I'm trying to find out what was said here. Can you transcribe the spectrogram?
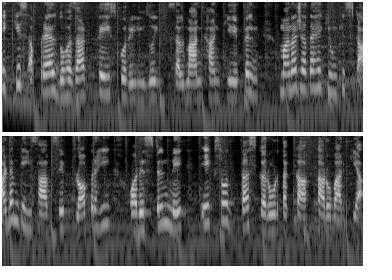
21 अप्रैल 2023 को रिलीज़ हुई। सलमान खान की ये फ़िल्म माना जाता है कि उनके स्टारडम के हिसाब से फ्लॉप रही और इस फ़िल्म ने 110 करोड़ तक का कारोबार किया।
